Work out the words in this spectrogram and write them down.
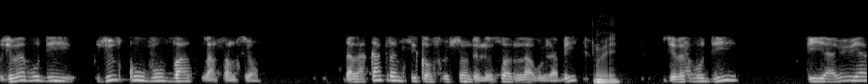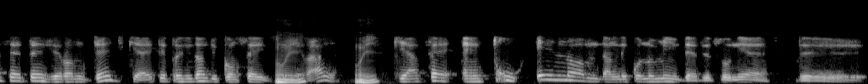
je vais vous dire jusqu'où vous va la sanction. Dans la quatrième circonscription de l'Essonne, là où j'habite, oui. je vais vous dire qu'il y a eu un certain Jérôme Djedj qui a été président du Conseil général, qui a fait un trou énorme dans l'économie des Essoniens, des,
